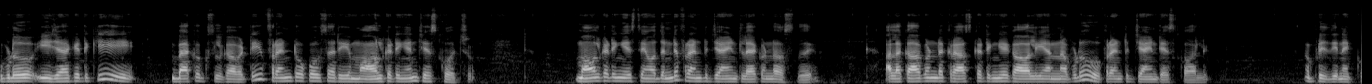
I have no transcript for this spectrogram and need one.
ఇప్పుడు ఈ జాకెట్కి బ్యాక్ హుక్స్లు కాబట్టి ఫ్రంట్ ఒక్కొక్కసారి మామూలు కటింగ్ అని చేసుకోవచ్చు. మామూలు కటింగ్ చేస్తే ఏమవుతుందంటే ఫ్రంట్ జాయింట్ లేకుండా వస్తుంది. అలా కాకుండా క్రాస్ కటింగే కావాలి అన్నప్పుడు ఫ్రంట్ జాయింట్ వేసుకోవాలి. ఇప్పుడు ఇది నెక్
